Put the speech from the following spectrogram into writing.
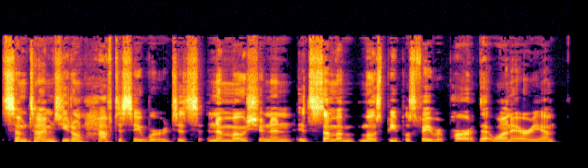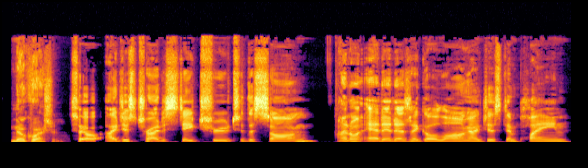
sometimes you don't have to say words. It's an emotion and it's some of most people's favorite part, that one area. No question. So I just try to stay true to the song. I don't edit as I go along. I just am playing.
